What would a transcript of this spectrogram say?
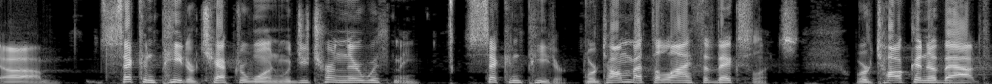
um, 2 Peter chapter 1, would you turn there with me? 2 Peter. We're talking about the life of excellence. We're talking about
